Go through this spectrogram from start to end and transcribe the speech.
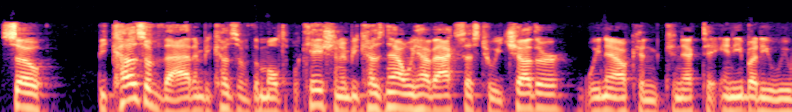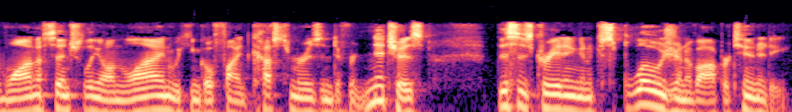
So because of that and because of the multiplication and because now we have access to each other we now can connect to anybody we want essentially online. We can go find customers in different niches. This is creating an explosion of opportunity.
